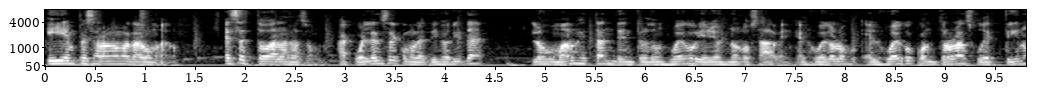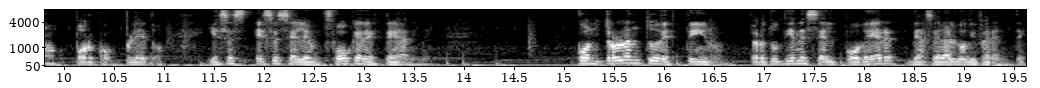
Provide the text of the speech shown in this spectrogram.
y empezaron a matar humanos. Esa es toda la razón. Acuérdense, como les dije ahorita, los humanos están dentro de un juego y ellos no lo saben. El juego, el juego controla su destino por completo. Y ese es, ese es el enfoque de este anime. Controlan tu destino, pero tú tienes el poder de hacer algo diferente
